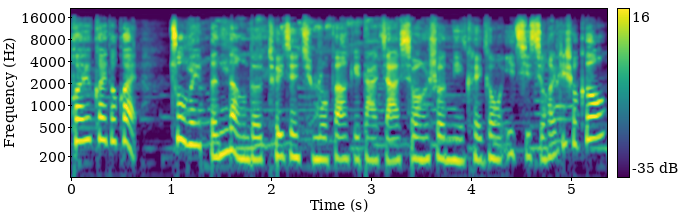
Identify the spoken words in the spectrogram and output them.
乖乖的乖》，作为本档的推荐曲目发给大家，希望说你可以跟我一起喜欢这首歌哦。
